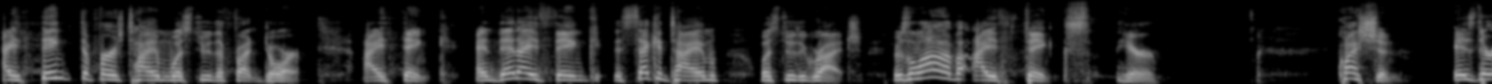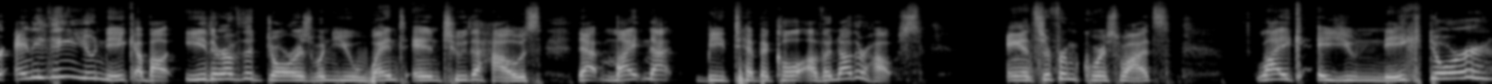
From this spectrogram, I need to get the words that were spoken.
I think the first time was through the front door. I think. And then I think the second time was through the garage. There's a lot of I thinks here. Question Is there anything unique about either of the doors when you went into the house that might not be typical of another house? Answer from Chris Watts like a unique door.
